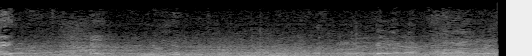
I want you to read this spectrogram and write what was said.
ơi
